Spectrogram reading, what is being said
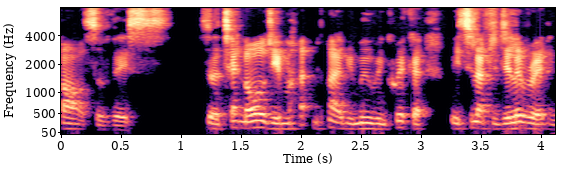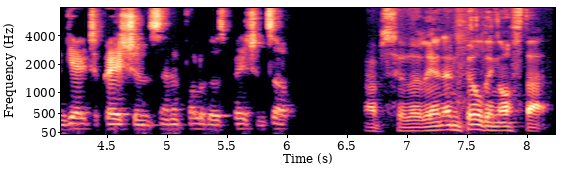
parts of this. So the technology might, might be moving quicker. We still have to deliver it and get it to patients and follow those patients up. Absolutely. And, and building off that,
